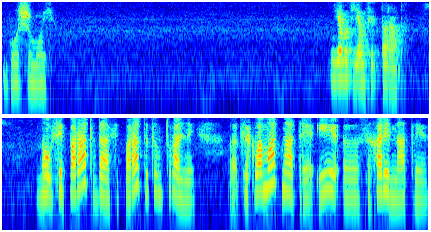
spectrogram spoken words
боже мой, Я вот ем фитпарат. Ну, фитпарат, да, фитпарат это натуральный. Э, цикламат натрия и э, сахарин натрия.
